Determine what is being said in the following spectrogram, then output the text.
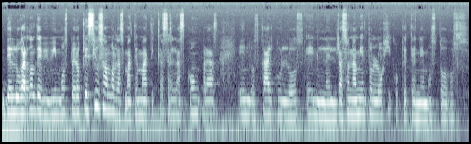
del lugar donde vivimos, pero que sí usamos las matemáticas en las compras, en los cálculos, en el razonamiento lógico que tenemos todos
